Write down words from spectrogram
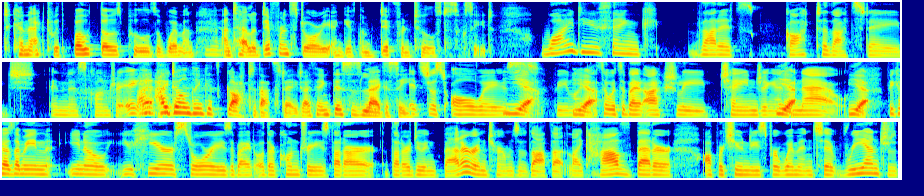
to connect with both those pools of women and tell a different story and give them different tools to succeed. Why do you think that it's got to that stage in this country? I, I don't think it's got to that stage. I think this is legacy. it's just always Yeah, been like yeah. that. So it's about actually changing it Yeah, now. yeah. Because I mean, you know, you hear stories about other countries that are that are doing better in terms of that, that like have better opportunities for women to re-enter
